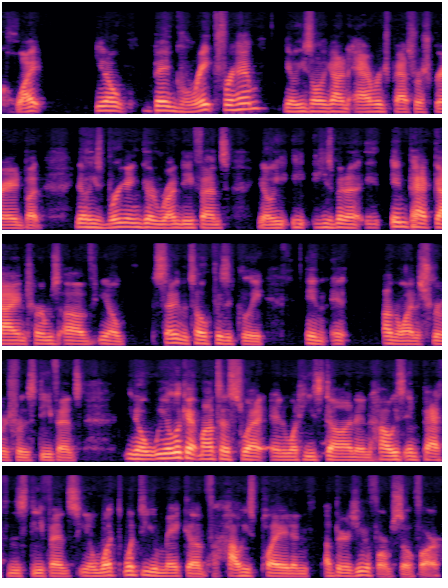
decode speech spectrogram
quite, you know, been great for him. You know, he's only got an average pass rush grade, but you know, he's bringing good run defense. You know, he, he's been an impact guy in terms of, you know, setting the tone physically in, in on the line of scrimmage for this defense you know, when you look at Montez Sweat and what he's done and how he's impacted this defense, you know, what what do you make of how he's played in a Bears uniform so far?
